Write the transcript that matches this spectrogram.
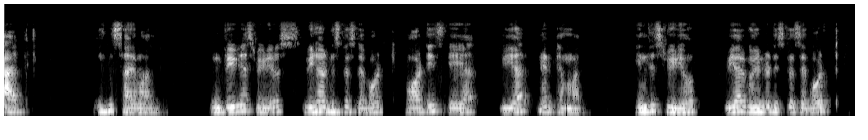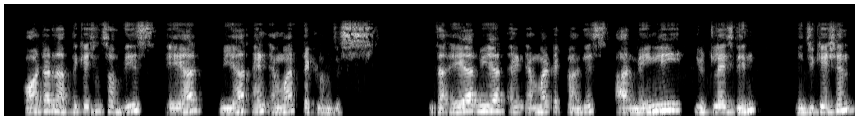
Hi, this is Saiman. In previous videos, we have discussed about what is AR, VR, and MR. In this video, we are going to discuss about what are the applications of these AR, VR, and MR technologies. The AR, VR, and MR technologies are mainly utilized in education,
